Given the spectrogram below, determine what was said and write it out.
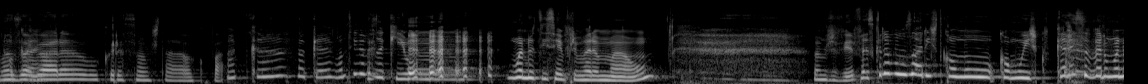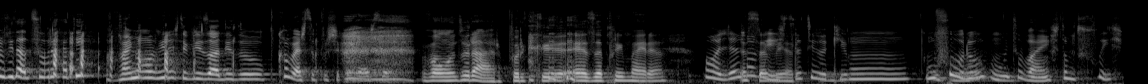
Mas Ok. agora o coração está ocupado. Ok, ok. Bom, tivemos aqui um- uma notícia em primeira mão. Vamos ver. Se calhar vou usar isto como, como isco. Querem saber uma novidade sobre a Cati? Venham ouvir este episódio do Conversa Puxa Conversa. Vão adorar, porque és a primeira. Olha, já saber. viste? Eu tive aqui um, um furo. Muito bem, estou muito feliz.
